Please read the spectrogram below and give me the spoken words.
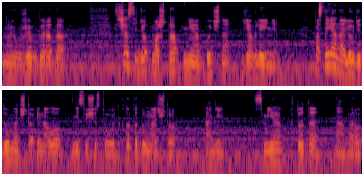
но и уже в городах. Сейчас идет масштаб необычное явление. Постоянно люди думают, что НЛО не существует. Кто-то думает, что они с миром, кто-то наоборот.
